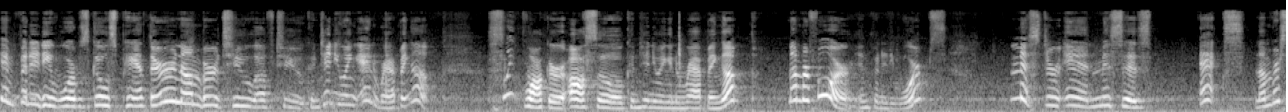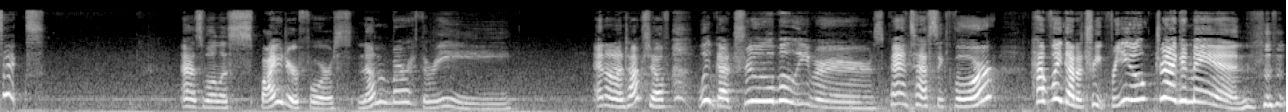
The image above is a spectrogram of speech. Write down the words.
Infinity Warp's Ghost Panther, number two of two. Continuing and wrapping up. Sleepwalker, also continuing and wrapping up. Number four, Infinity Warps. Mr. and Mrs. X, number six. As well as Spider Force, number three. And on the top shelf, we've got True Believers, Fantastic Four. Have we got a treat for you? Dragon Man!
